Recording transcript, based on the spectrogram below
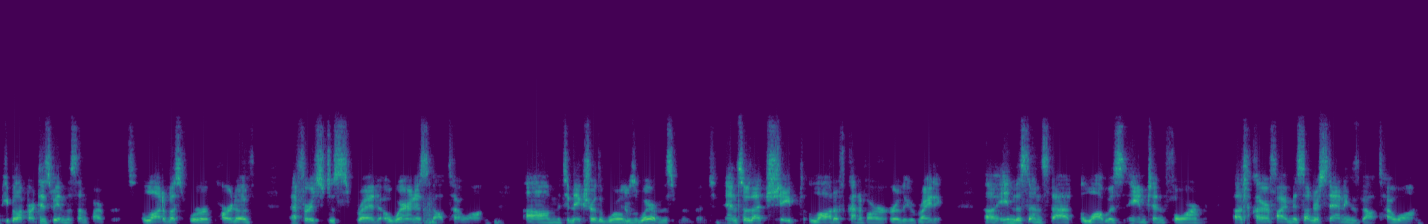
people that participate in the Sunflower Movement. A lot of us were part of efforts to spread awareness about Taiwan um, to make sure the world was aware of this movement. And so that shaped a lot of kind of our early writing uh, in the sense that a lot was aimed to inform, uh, to clarify misunderstandings about Taiwan,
